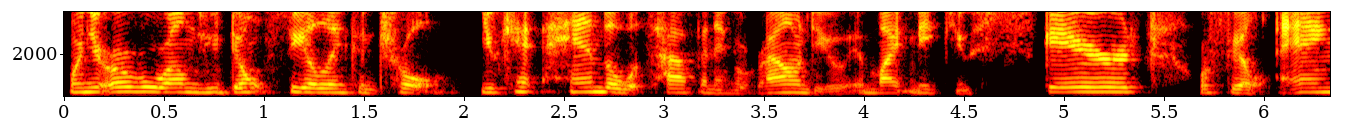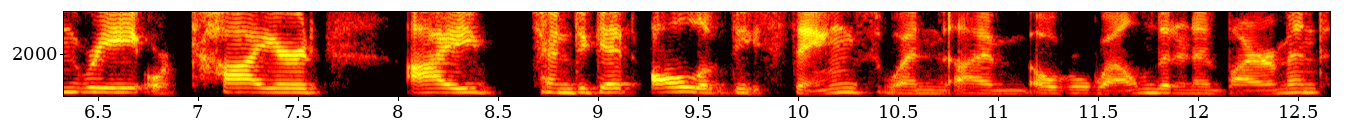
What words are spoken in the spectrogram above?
When you're overwhelmed, you don't feel in control. You can't handle what's happening around you. It might make you scared or feel angry or tired. I tend to get all of these things when I'm overwhelmed in an environment.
